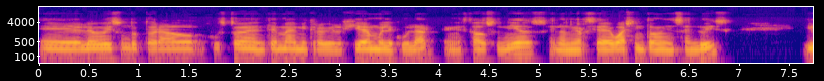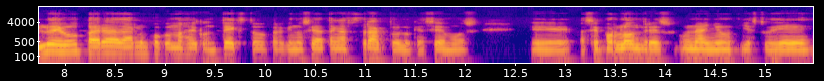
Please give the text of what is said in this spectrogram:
eh, luego hice un doctorado justo en el tema de microbiología molecular en Estados Unidos, en la Universidad de Washington en San Luis. Y luego, para darle un poco más de contexto, para que no sea tan abstracto lo que hacemos, eh, pasé por Londres un año y estudié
